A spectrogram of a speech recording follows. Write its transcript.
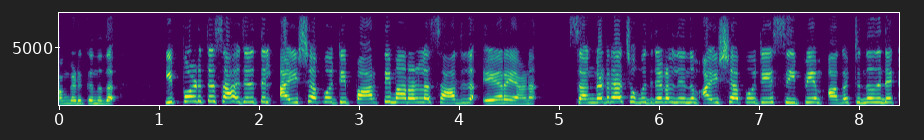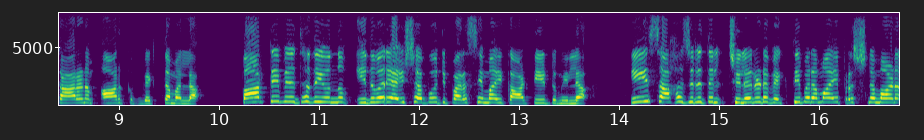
പങ്കെടുക്കുന്നത്. ഇപ്പോഴത്തെ സാഹചര്യത്തിൽ ഐഷ പോറ്റി പാർട്ടി മാറാനുള്ള സാധ്യത ഏറെയാണ്. സംഘടനാ ചുമതലകളിൽ നിന്നും ഐഷ പോറ്റിയെ സി പി എം അകറ്റുന്നതിന്റെ കാരണം ആർക്കും വ്യക്തമല്ല. പാർട്ടി വിരുദ്ധതയൊന്നും ഇതുവരെ ഐഷ പോറ്റി പരസ്യമായി കാട്ടിയിട്ടുമില്ല. ഈ സാഹചര്യത്തിൽ ചിലരുടെ വ്യക്തിപരമായ പ്രശ്നമാണ്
